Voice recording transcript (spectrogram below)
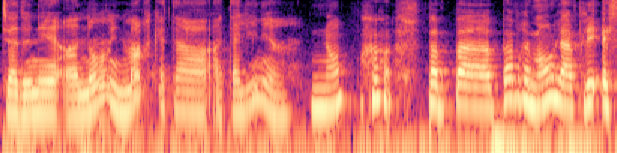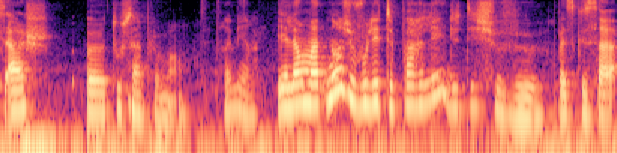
Tu as donné un nom, une marque à ta, à ta ligne? Non, pas, pas, pas, vraiment. On l'a appelé SH, euh, tout simplement. C'est très bien. Et alors maintenant, je voulais te parler de tes cheveux, parce que ça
